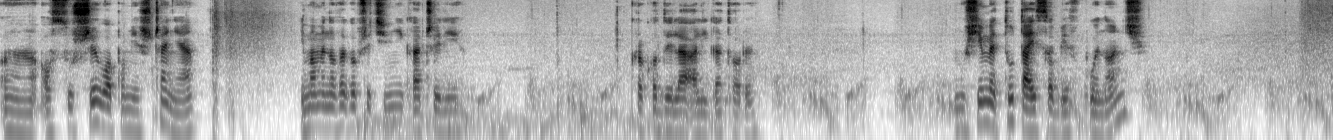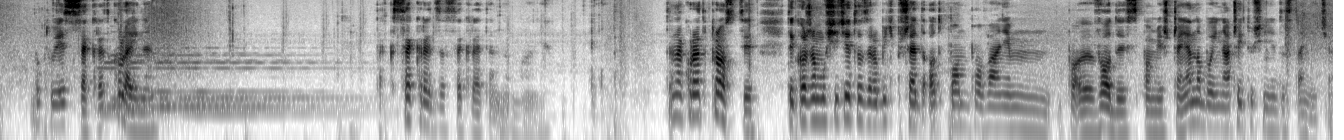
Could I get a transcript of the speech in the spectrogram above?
e, osuszyło pomieszczenie. I mamy nowego przeciwnika, czyli krokodyla, aligatory. Musimy tutaj sobie wpłynąć, bo tu jest sekret kolejny. Tak, sekret za sekretem normalnie. Ten akurat prosty, tylko że musicie to zrobić przed odpompowaniem po wody z pomieszczenia, no bo inaczej tu się nie dostaniecie.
